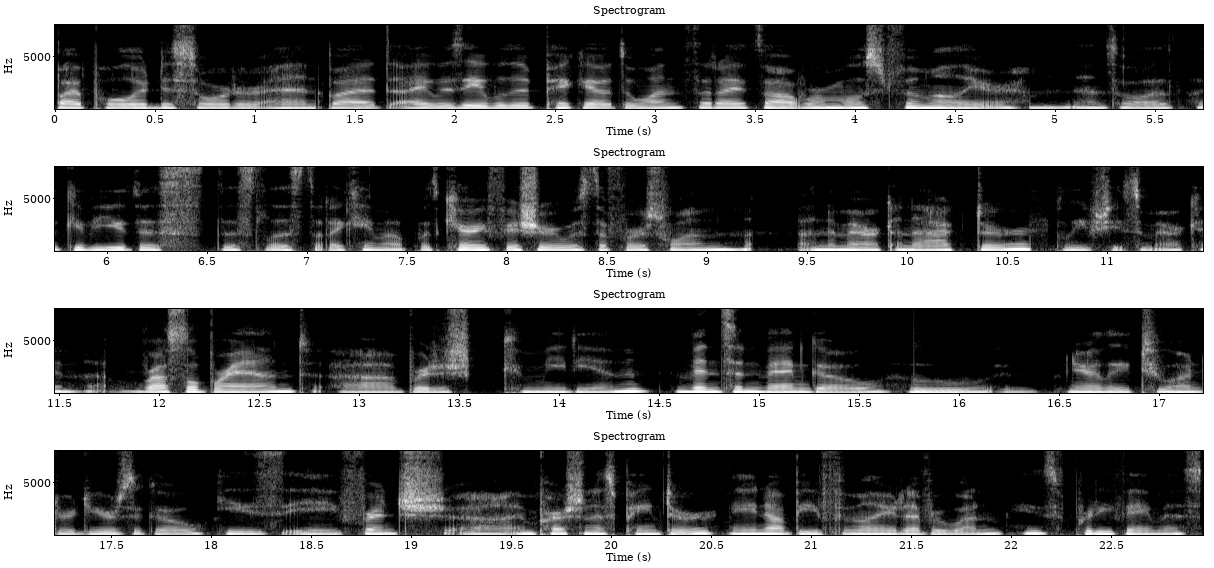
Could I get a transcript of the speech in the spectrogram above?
bipolar disorder and but I was able to pick out the ones that I thought were most familiar. And so I'll, I'll give you this this list that I came up with. Carrie Fisher was the first one an American actor. I believe she's American. Russell Brand British comedian. Vincent van Gogh who nearly 200 years ago he's a French uh, impressionist painter. May not be familiar to everyone. He's pretty famous.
